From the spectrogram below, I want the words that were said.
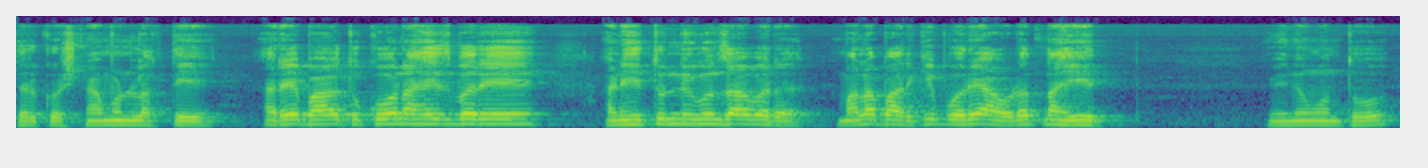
तर कृष्णा म्हणू लागते अरे बाळ तू कोण आहेस बरे? आणि इथून निघून जा बरं. मला बारकी पोरे आवडत नाहीत. विनू म्हणतो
